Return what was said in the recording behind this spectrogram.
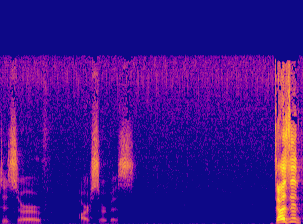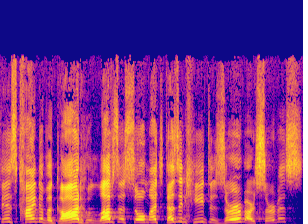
deserve our service? Doesn't this kind of a God who loves us so much, doesn't he deserve our service?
